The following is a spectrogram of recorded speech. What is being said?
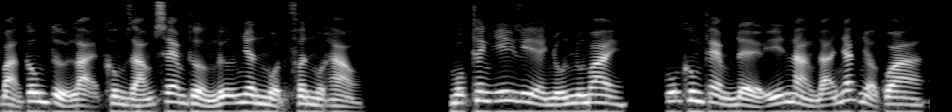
bản công tử lại không dám xem thường nữ nhân một phân một hào. Mục Thanh Y Lì nhún nhún vai, cũng không thèm để ý nàng đã nhắc nhở qua,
